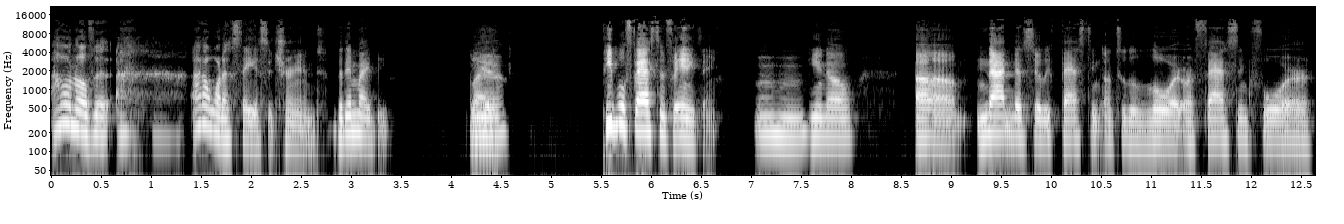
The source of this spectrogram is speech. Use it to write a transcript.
I don't know if it, I don't want to say it's a trend, but it might be. Like yeah. people fasting for anything, mm-hmm. you know, um, not necessarily fasting unto the Lord or fasting for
